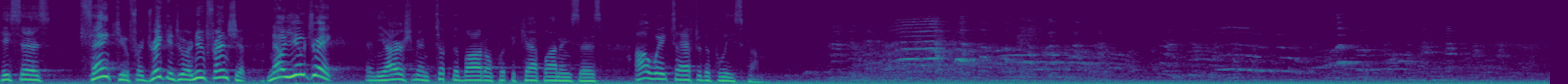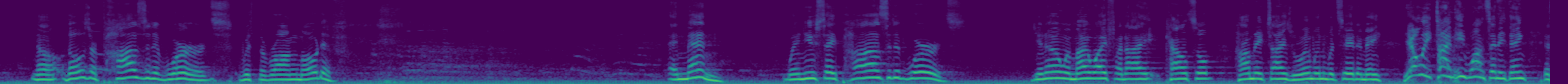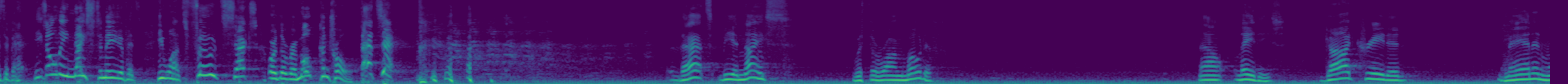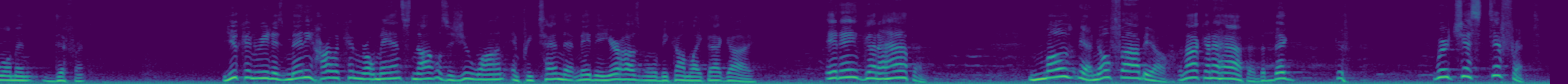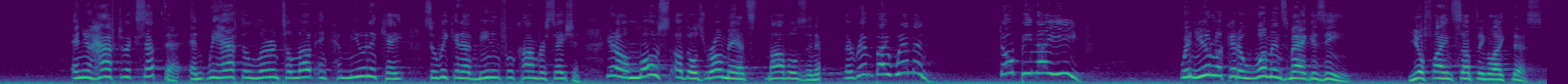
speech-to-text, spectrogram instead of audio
He says, Thank you for drinking to our new friendship. Now you drink. And the Irishman took the bottle and put the cap on, and he says, I'll wait till after the police come. Now, those are positive words with the wrong motive. and men, when you say positive words, you know, when my wife and I counseled, how many times women would say to me, the only time he wants anything is if it, he's only nice to me if it's, he wants food, sex, or the remote control. That's it. That's being nice with the wrong motive. Now, ladies, God created man and woman different. You can read as many Harlequin romance novels as you want and pretend that maybe your husband will become like that guy. It ain't to happen. Most, yeah, no Fabio. Not to happen. The big. We're just different. And you have to accept that. And we have to learn to love and communicate so we can have meaningful conversation. You know, most of those romance novels and they're written by women. Don't be naive. When you look at a woman's magazine, you'll find something like this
